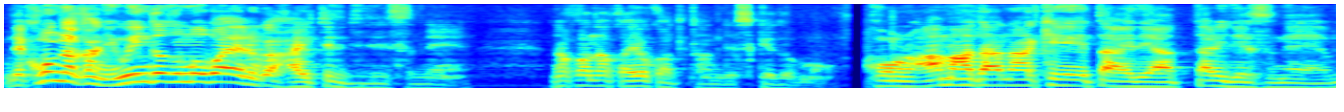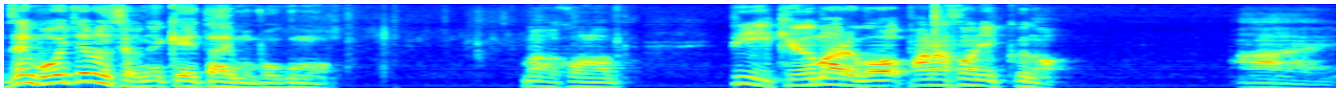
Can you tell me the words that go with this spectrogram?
でこの中に Windows モバイルが入っててですねなかなか良かったんですけども。この甘だな携帯であったりですね全部置いてるんですよね携帯も僕も。まあこの P905 パナソニックの。はい。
